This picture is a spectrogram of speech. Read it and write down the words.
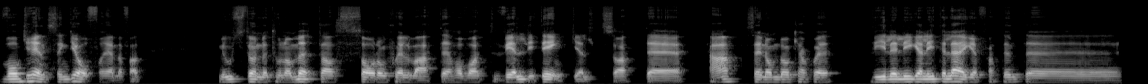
var gränsen går för henne för att motståndet hon har mött där sa de själva att det har varit väldigt enkelt så att eh, ja, sen om de kanske ville ligga lite lägre för att inte eh,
